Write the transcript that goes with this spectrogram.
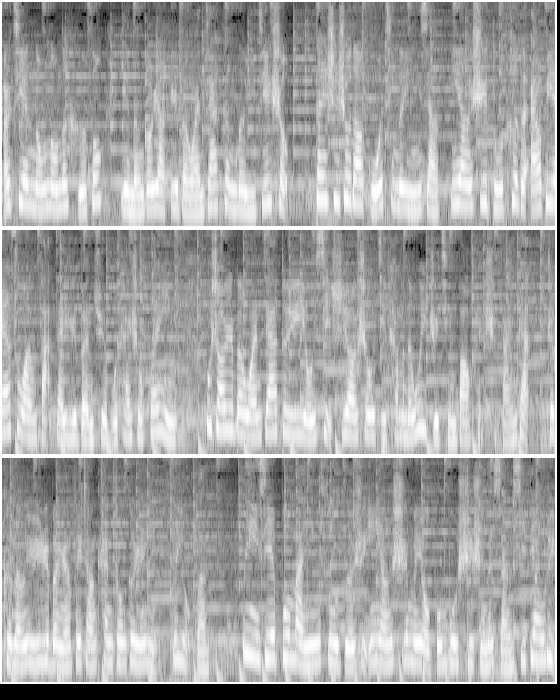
而且浓浓的和风也能够让日本玩家更乐于接受。但是受到国情的影响，阴阳师独特的 LBS 玩法在日本却不太受欢迎。不少日本玩家对于游戏需要收集他们的位置情报很是反感，这可能与日本人非常看重个人隐私有关。另一些不满因素则是阴阳师没有公布式神的详细掉率。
